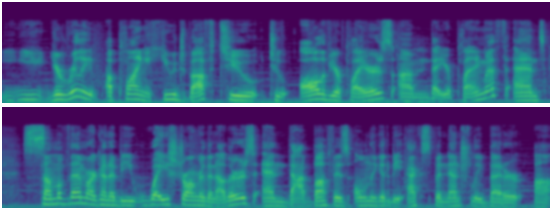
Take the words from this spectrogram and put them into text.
you, you're really applying a huge buff to to all of your players um, that you're playing with and some of them are going to be way stronger than others and that buff is only going to be exponentially better uh,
